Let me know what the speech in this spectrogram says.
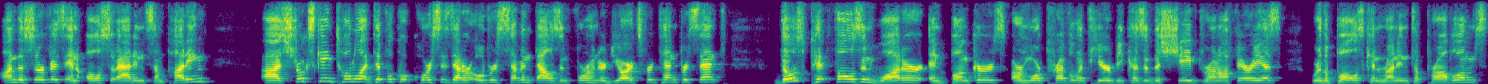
on the surface and also add in some putting. Uh, strokes gained total at difficult courses that are over 7,400 yards for 10% those pitfalls in water and bunkers are more prevalent here because of the shaved runoff areas where the balls can run into problems.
